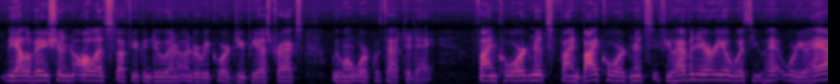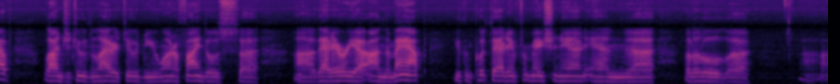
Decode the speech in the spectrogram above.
the elevation, all that stuff you can do in under record GPS tracks. We won't work with that today. Find coordinates, find by coordinates. If you have an area with you where you have longitude and latitude, and you want to find those uh, uh, that area on the map, you can put that information in and a little uh, uh,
